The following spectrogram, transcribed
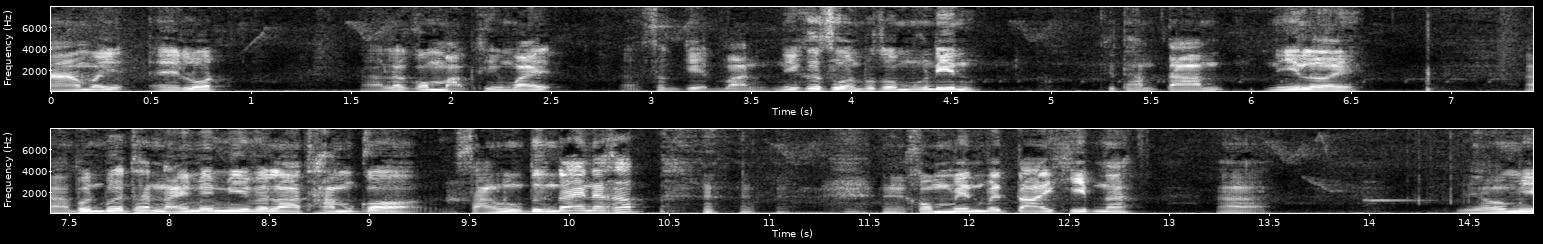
น้ำไว้ไอ้รถแล้วก็หมักทิ้งไว้สักเจ็ดวัน นี่คือส่วนผสมของดิน คือทำตามนี้เลย เพื่อนๆท่านไหนไม่มีเวลาทำก็สั่งลุงตึงได้นะครับ คอมเมนต์ไว้ใต้คลิปนะอ่าเดี๋ยวมี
